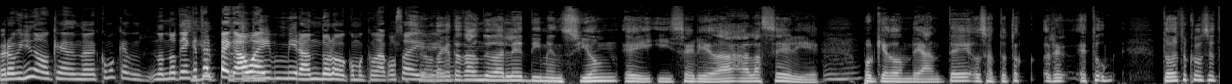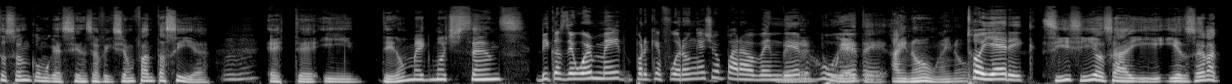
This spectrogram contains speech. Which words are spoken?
Pero, you know, que no es como que no, no tienen que Sí, estar pegado trataron- ahí mirándolo, como que una cosa ahí. Se nota que trataron de darle dimensión eh, y seriedad a la serie. Ujú. Porque donde antes, o sea, todos estos, estos- todos estos conceptos son como que ciencia ficción fantasía. Ujú. Este, y they don't make much sense. Because they were made, porque fueron hechos para vender, Vender juguetes. I know, I know. Toyetic. Sí, sí, o sea, y, y entonces era,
